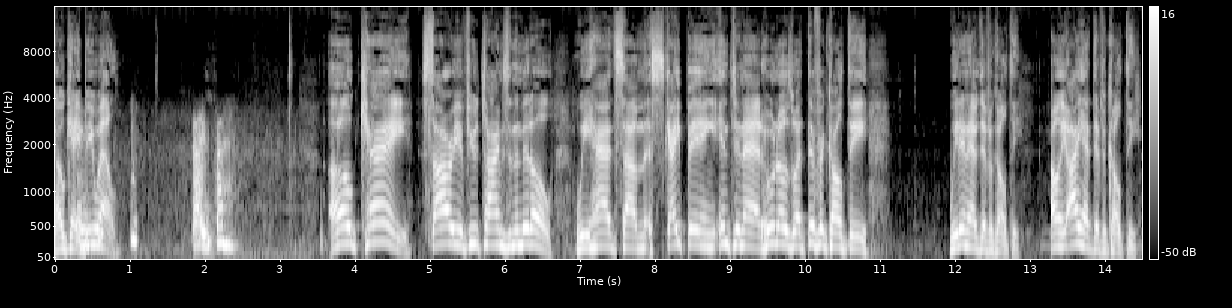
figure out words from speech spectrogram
Okay, Thank be you. well. Bye bye. Okay. Sorry a few times in the middle. We had some Skyping, internet, who knows what difficulty. We didn't have difficulty. Only I had difficulty.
